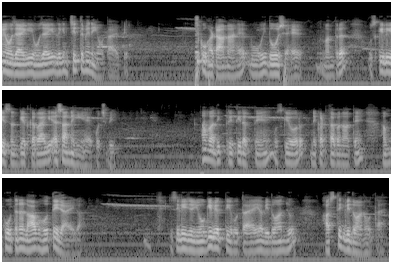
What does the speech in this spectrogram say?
में हो जाएगी हो जाएगी, लेकिन चित्त में नहीं होता है फिर। इसको हटाना है, वो ही दोष है। मंत्र उसके लिए संकेत कर रहा है कि ऐसा नहीं है कुछ भी। हम अधिक प्रीति रखते हैं, उसके ओर निकटता बनाते हैं, हमको उतना लाभ होते जाएगा। इसलिए जो योगी व्यक्ति होता है या विद्वान, जो आस्तिक विद्वान होता है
